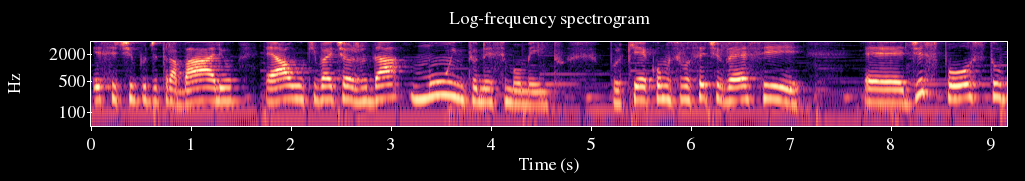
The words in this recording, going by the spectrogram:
esse tipo de trabalho é algo que vai te ajudar muito nesse momento, porque é como se você tivesse é, disposto,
